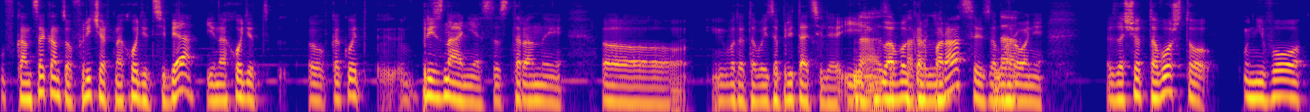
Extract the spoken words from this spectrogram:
э, в конце концов Ричард находит себя и находит э, в какое-то э, признание со стороны э, вот этого изобретателя и да, главы корпорации Заборони да. За счет того, что у него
